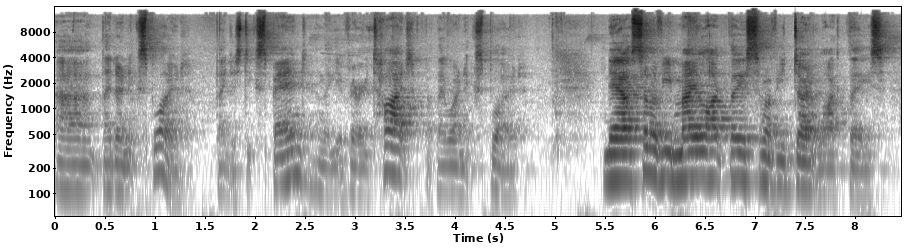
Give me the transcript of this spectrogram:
uh, they don't explode. They just expand and they get very tight, but they won't explode. Now, some of you may like these, some of you don't like these.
